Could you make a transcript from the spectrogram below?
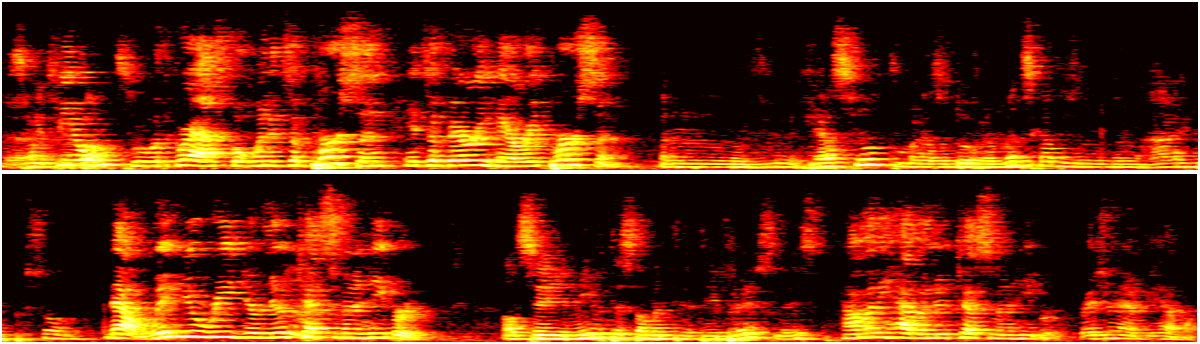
Je A field with grass, but when it's a person, it's a very hairy person. Een grasveld, maar als het over een mens gaat, is een, een harige persoon. Now, when you read your New Testament in Hebrew, Als je je Nieuwe Testament in het Hebreeuws leest, how many have a New Testament in Hebrew? Raise your hand if you have one.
